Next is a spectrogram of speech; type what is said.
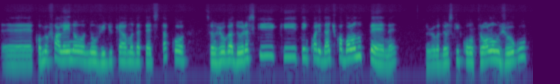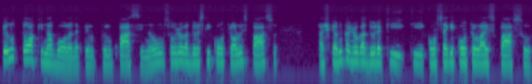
é, como eu falei no, no vídeo que a Amanda até destacou, são jogadoras que, que têm qualidade com a bola no pé, né? São jogadores que controlam o jogo pelo toque na bola, né? Pelo, pelo passe, não são jogadores que controlam o espaço. Acho que a única jogadora que, que consegue controlar espaço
